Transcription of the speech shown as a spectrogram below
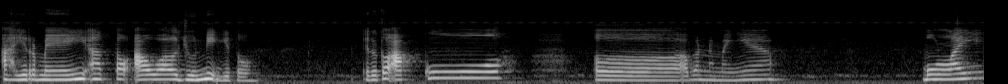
akhir Mei atau awal Juni gitu. Itu tuh aku uh, apa namanya mulai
